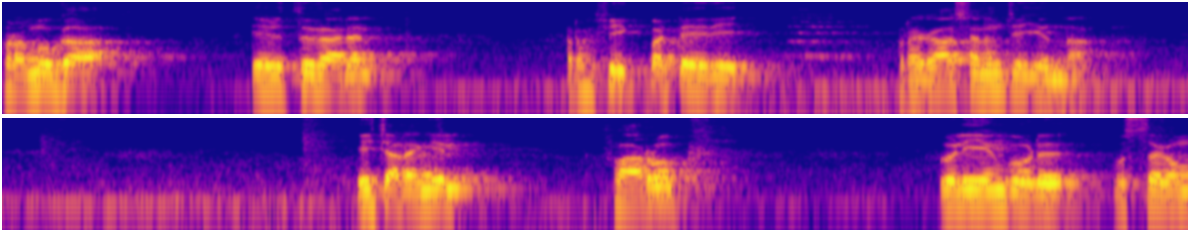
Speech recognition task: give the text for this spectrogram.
പ്രമുഖ എഴുത്തുകാരൻ റഫീഖ് പട്ടേരി പ്രകാശനം ചെയ്യുന്ന ഈ ചടങ്ങിൽ ഫാറൂഖ് വെളിയങ്കോട് പുസ്തകം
